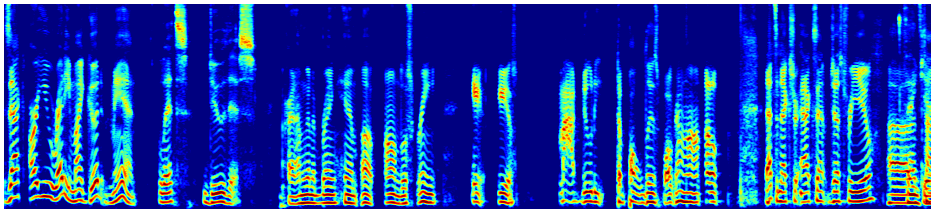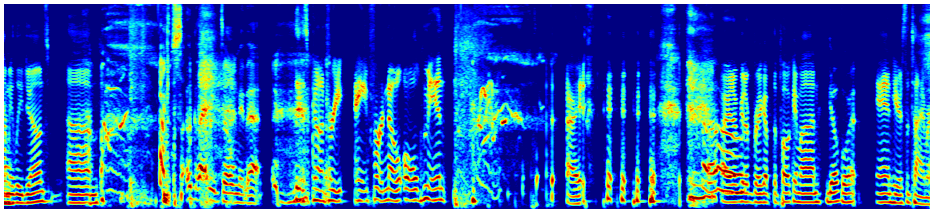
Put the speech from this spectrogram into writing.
Zach, are you ready, my good man? Let's do this. All right, I'm going to bring him up on the screen. It is my duty to pull this Pokemon up. That's an extra accent just for you. Uh, Thank that's you. Tommy Lee Jones. Um, I'm so glad he told me that. this country ain't for no old men. All right. All right, I'm going to bring up the Pokemon, Go for it. and here's the timer.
